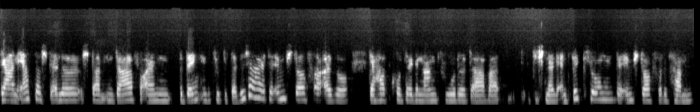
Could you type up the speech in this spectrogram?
ja, an erster Stelle standen da vor allem Bedenken bezüglich der Sicherheit der Impfstoffe. Also der Hauptgrund, der genannt wurde, da war die schnelle Entwicklung der Impfstoffe. Das haben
